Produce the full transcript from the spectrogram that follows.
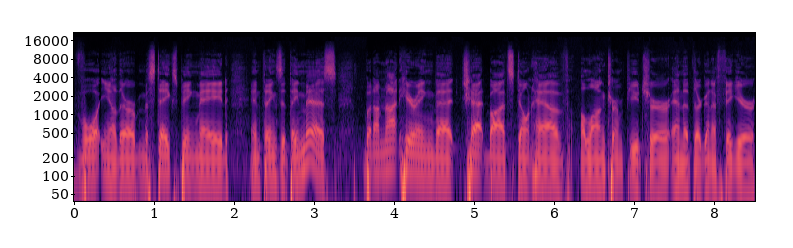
vo- you know there are mistakes being made and things that they miss. But I'm not hearing that chatbots don't have a long term future and that they're going to figure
